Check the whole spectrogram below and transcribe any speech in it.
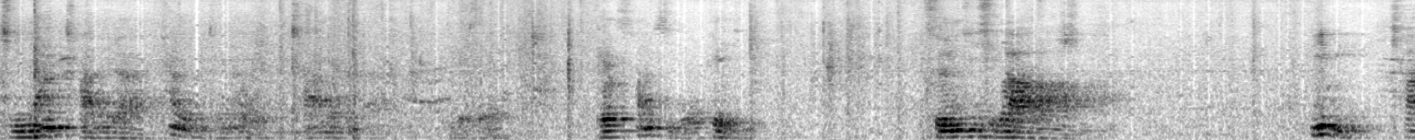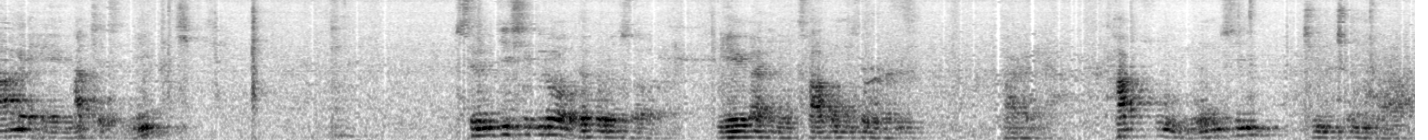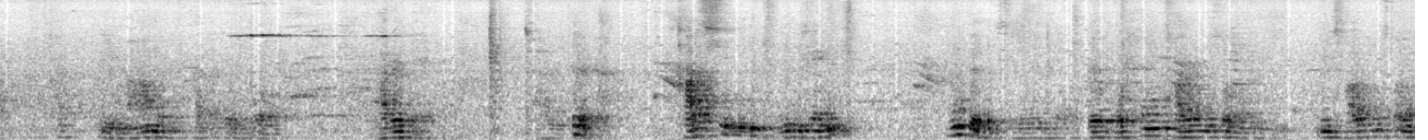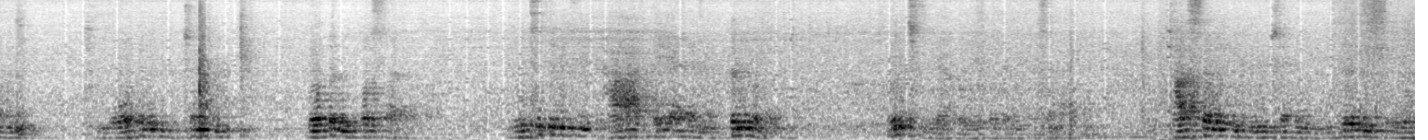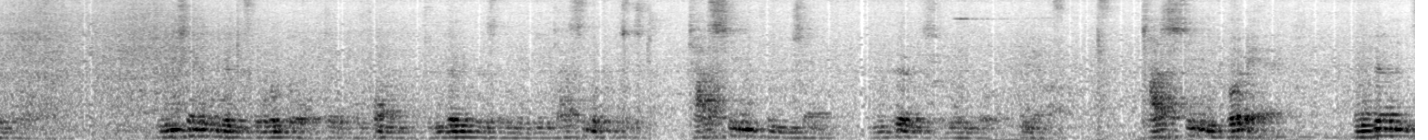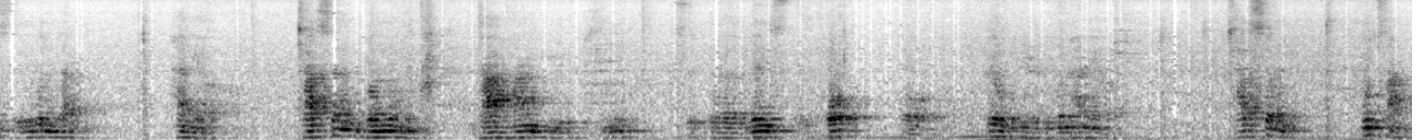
진양 참이라 향을 정하고 참여한다. 그래서 135페이지 선지시가 이미 참여해 마쳤으니 선지식으로 더불어서 네 가지 사공서를 바라라. 박수, 용신, 진천과 이 마음을 받아들고 바르게 잘 들어라. 자신 중생 무변스러운데 그 보통 사용성은 이 사용성은 모든 부처는 모든 보살 누구든지 다 해야 되는 근거는 원칙이라고 이거는 자성 중생 무변스러운데 중생은 서원도 보통 중견에서 우리 자신을 붙여서 자신 중생 무변 서원도 하며 자신 거래? 무변 서원단 하며 자성 번은 다한 교육이 연습하고 배우기를 원하며 자성 부상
